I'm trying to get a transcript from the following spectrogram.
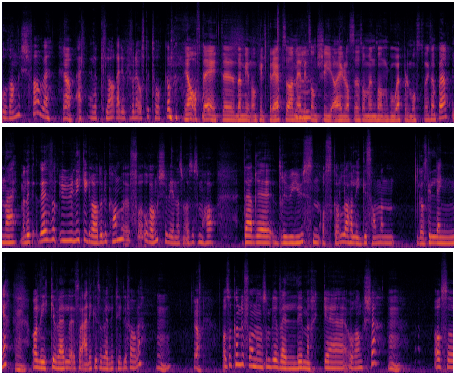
oransje farve. Ja. Eller klar er det jo ikke, for det er ofte tåke. Ja, ofte er ikke de vinene filtrert, så de er mer litt sånn skya i glasset, som en sånn god eplemost, f.eks. nei, men det, det er sånn ulike grader. Du kan få oransjeviner som, altså, som har der eh, druejusen og skallet har ligget sammen ganske lenge. Mm. Og likevel så er det ikke så veldig tydelig farve. Mm. Ja. Og så kan du få noen som blir veldig mørke oransje. Mm. Og så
